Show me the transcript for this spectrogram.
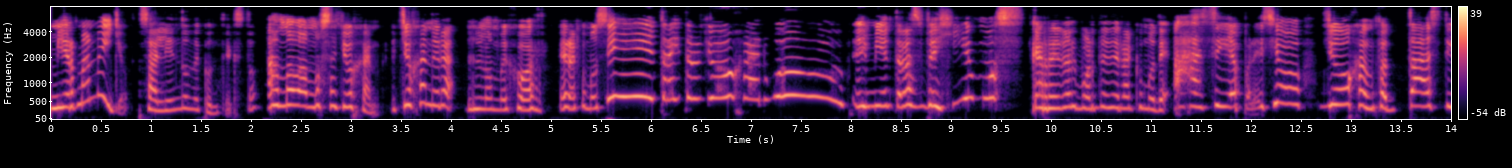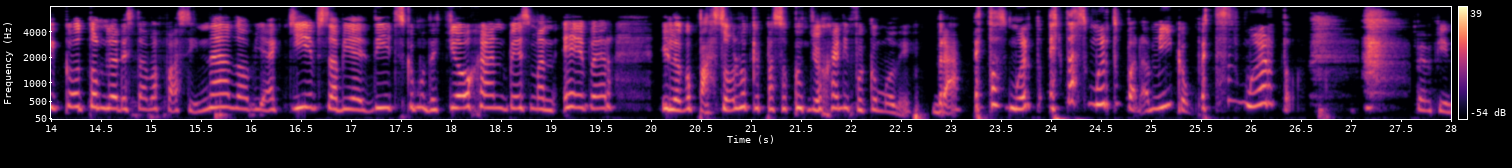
mi hermana y yo, saliendo de contexto, amábamos a Johan. Johan era lo mejor. Era como, sí, Traitor Johan, ¡Woo! Y mientras veíamos Carrera al borde, era como de, ah, sí, apareció Johan, fantástico. Tumblr estaba fascinado, había GIFs, había edits como de Johan, Best Man Ever. Y luego pasó lo que pasó con Johan y fue como de, bra, estás muerto, estás muerto para mí, como, estás muerto. en fin.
